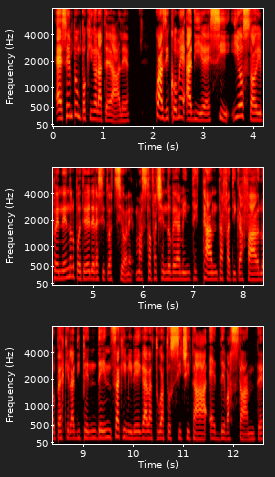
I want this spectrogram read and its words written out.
è sempre un pochino laterale. Quasi come a dire sì, io sto riprendendo il potere della situazione, ma sto facendo veramente tanta fatica a farlo perché la dipendenza che mi lega alla tua tossicità è devastante.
